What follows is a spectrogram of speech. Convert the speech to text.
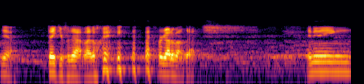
yeah, thank you for that. By the way, I forgot about that. Anything?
